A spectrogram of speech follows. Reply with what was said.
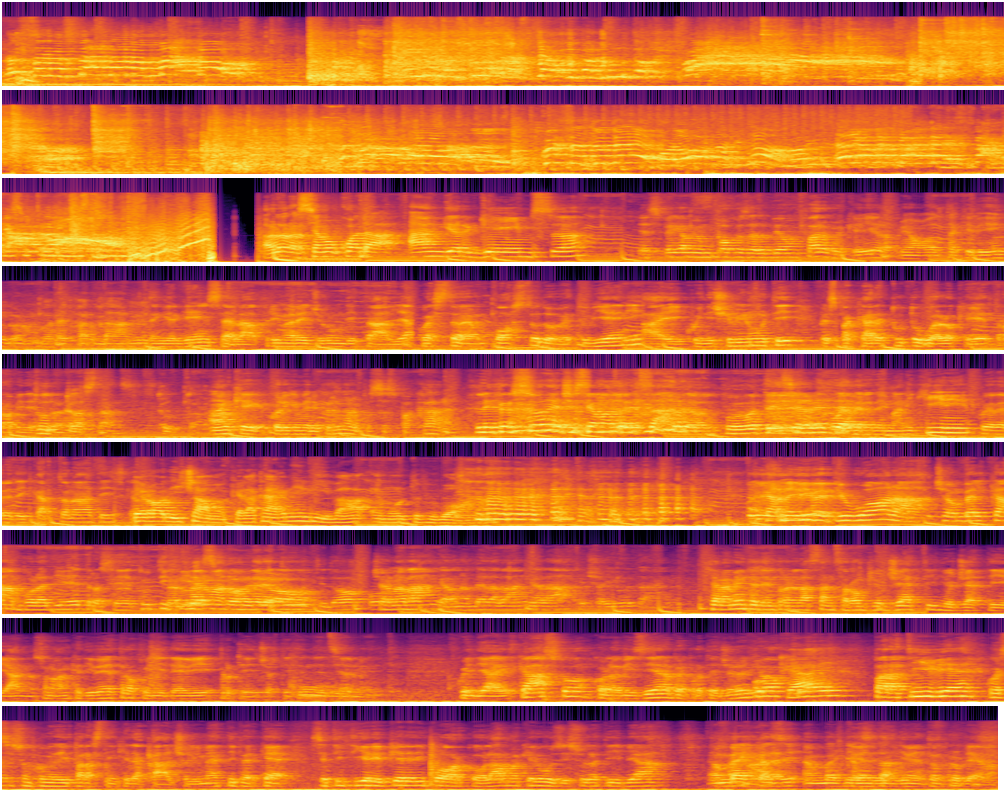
Non sono stato ammazzato! E io non sono uno schiavo di barbuto! Questo è il tuo telefono? no! E io per prendere spaccarlo! Allora siamo qua da Hunger Games e spiegami un po' cosa dobbiamo fare perché io è la prima volta che vengo non vorrei far danni Hunger Games è la prima rage room d'Italia. Questo è un posto dove tu vieni, hai 15 minuti per spaccare tutto quello che trovi dentro Tutto. nella stanza. Tutto. Anche quelli che mi riprendono li posso spaccare Le persone ci stiamo attrezzando. Potenzialmente puoi avere dei manichini, puoi avere dei cartonati. Però diciamo che la carne viva è molto più buona. La carne viva è più buona, c'è un bel campo là dietro, se tutti Per firmano però tutti dopo. C'è una vanga, una bella vanga là che ci aiuta anche. Chiaramente dentro nella stanza rompi oggetti, gli oggetti sono anche di vetro, quindi devi proteggerti tendenzialmente. Quindi hai il casco con la visiera per proteggere gli occhi, Ok. parativie, questi sono come dei parastinchi da calcio, li metti perché se ti tiri il piede di porco, l'arma che usi sulla tibia È un bel male. casi- è un bel diventa, casino. diventa un problema.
